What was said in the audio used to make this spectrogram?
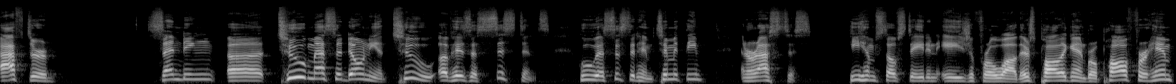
After sending uh, to Macedonia two of his assistants who assisted him, Timothy and Erastus, he himself stayed in Asia for a while. There's Paul again, bro. Paul, for him,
